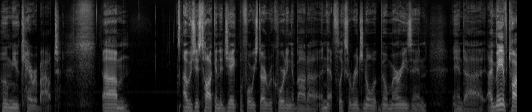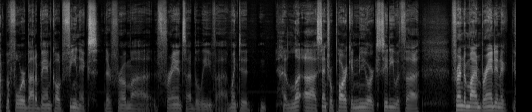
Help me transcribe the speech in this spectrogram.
whom you care about. Um, I was just talking to Jake before we started recording about uh, a Netflix original that Bill Murray's in. And uh, I may have talked before about a band called Phoenix. They're from uh, France, I believe. I went to uh, Central Park in New York City with a friend of mine, Brandon, uh,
